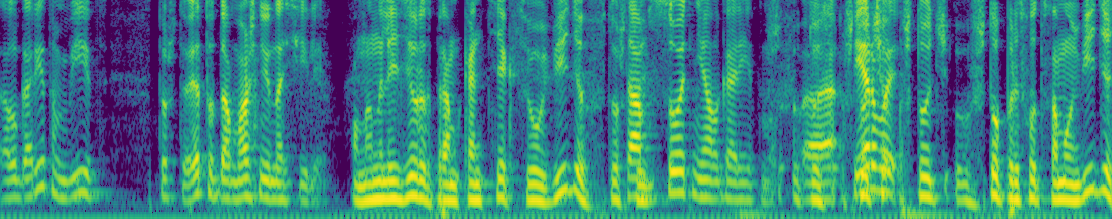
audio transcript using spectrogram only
алгоритм видит то, что это домашнее насилие. Он анализирует прям контекст всего видео, что там что... сотни алгоритмов. Что, то есть, Первый... что, что, что происходит в самом видео,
